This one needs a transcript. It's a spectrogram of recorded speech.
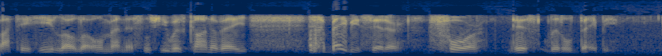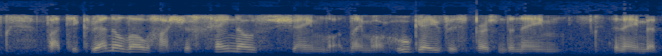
And she was kind of a babysitter for this little baby. Who gave this person the name, the name that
